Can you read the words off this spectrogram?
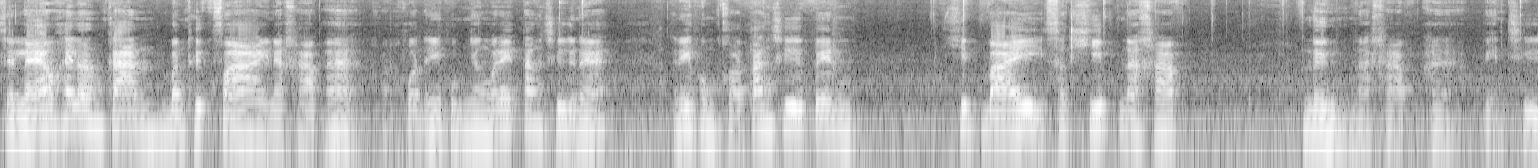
เสร็จแล้วให้เราทำการบันทึกไฟล์นะครับ อ่า ขอโทษ อันนี้ผมยังไม่ได้ตั้งชื่อนะ อันนี้ผมขอตั้งชื่อเป็นคิดไบสคริปต์นะครับ1นะครับ อ่า เปลี่ยนชื่อ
